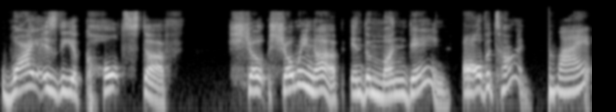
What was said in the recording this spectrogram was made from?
Why is the occult stuff show, showing up in the mundane all the time? Why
